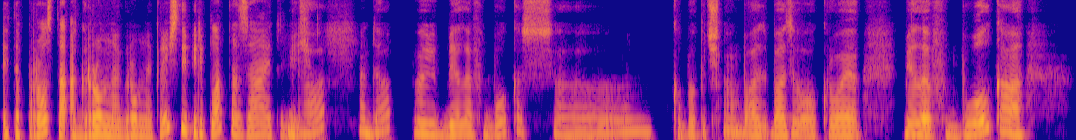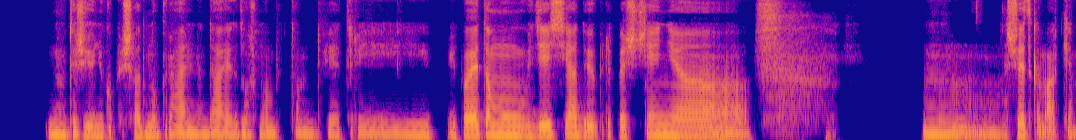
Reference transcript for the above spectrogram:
это просто огромное-огромное количество и переплата за эту вещь. Да, да. И белая футболка с э, как бы обычного баз- базового кроя. Белая футболка ну, ты же ее не купишь одну, правильно, да, их должно быть там две-три, и, и поэтому здесь я даю предпочтение шведской марке,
